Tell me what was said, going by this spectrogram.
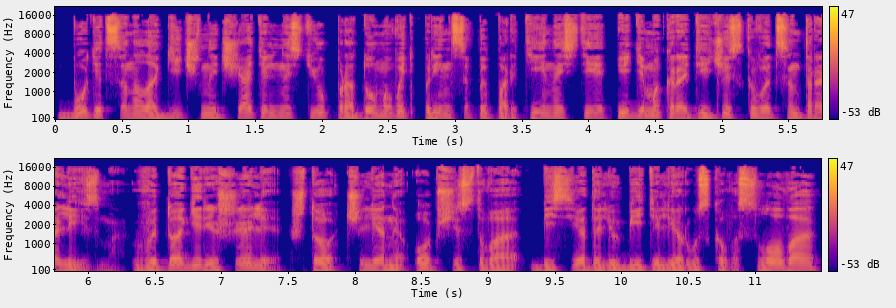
будет с аналогичной тщательностью продумывать принципы партийности и демократического централизма. В итоге решили, что члены общества «Беседа любителей русского слова»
